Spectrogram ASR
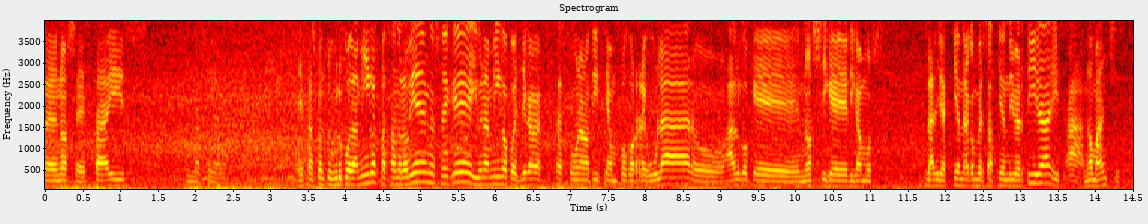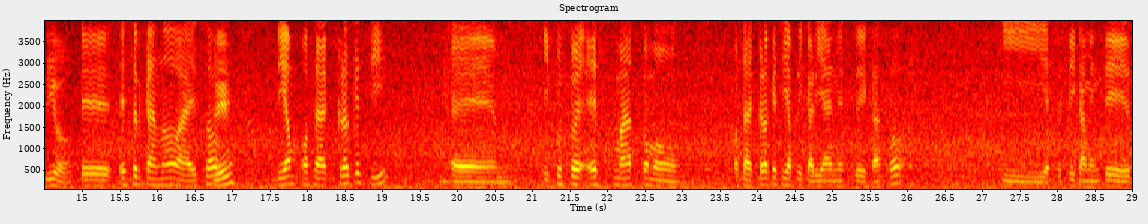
eh, no sé, estáis, imagínate, estás con tu grupo de amigos pasándolo bien, no sé qué, y un amigo pues llega quizás con una noticia un poco regular o algo que no sigue, digamos, la dirección de la conversación divertida y ah, no manches, tío. Eh, es cercano a eso. ¿Sí? Digamos, o sea, creo que sí. Eh, y justo es más como, o sea, creo que sí aplicaría en este caso. Y específicamente es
